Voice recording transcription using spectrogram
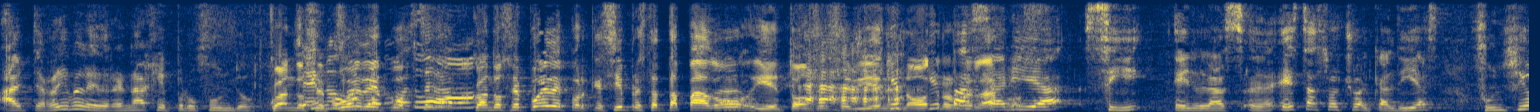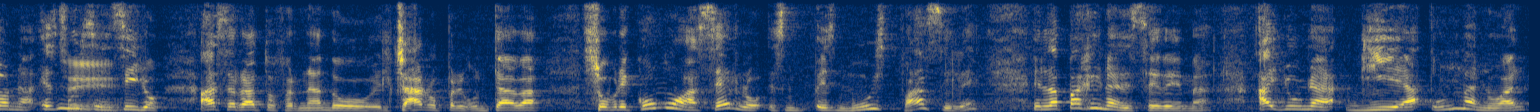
al terrible drenaje profundo. Cuando Se puede, pues, cuando se puede, porque siempre está tapado Claro. y entonces se ¿Qué, vienen qué otros relajos. pasaría si en las eh, estas ocho alcaldías funciona? Es muy Sí. sencillo. Hace rato Fernando El Charro preguntaba sobre cómo hacerlo. Es, es muy fácil. ¿eh? En la página del SEDEMA hay una guía, un manual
